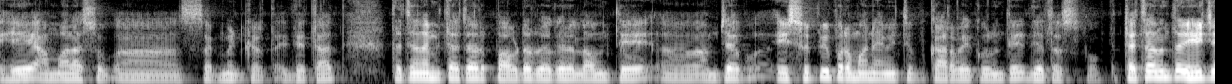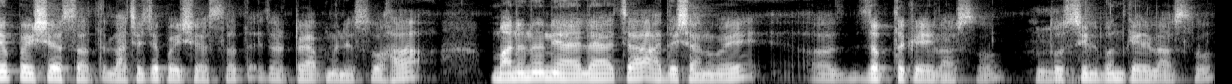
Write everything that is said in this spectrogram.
हे आम्हाला सबमिट करता देतात. त्याच्यानंतर आम्ही त्याच्यावर पावडर वगैरे लावून ते आमच्या एस ओ पीप्रमाणे आम्ही ती कारवाई करून ते देत असतो. त्याच्यानंतर हे जे पैसे असतात लाचेचे पैसे असतात ट्रॅप मनी असतो हा माननीय न्यायालयाच्या आदेशान्वये जप्त केलेला असतो. तो सीलबंद केलेला असतो.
